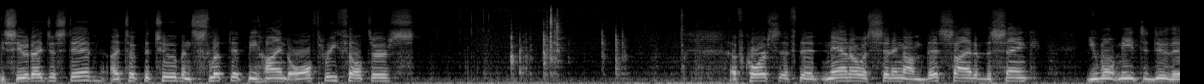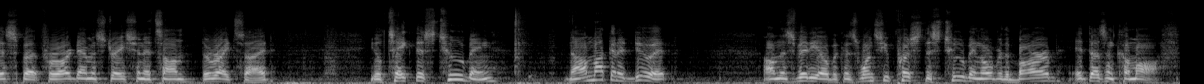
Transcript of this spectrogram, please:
You see what I just did? I took the tube and slipped it behind all three filters. Of course, if the Nano is sitting on this side of the sink, you won't need to do this, but for our demonstration, it's on the right side. You'll take this tubing. Now, I'm not going to do it on this video because once you push this tubing over the barb, it doesn't come off.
